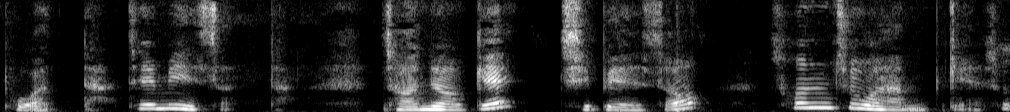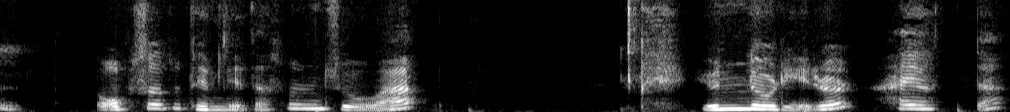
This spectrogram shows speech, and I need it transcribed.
보았다. 재미있었다. 저녁에 집에서 손주와 함께 손, 없어도 됩니다. 손주와 윷놀이를 하였다.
